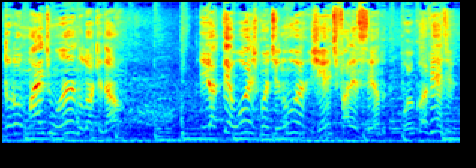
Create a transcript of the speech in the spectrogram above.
Durou mais de um ano o lockdown. E até hoje continua gente falecendo por Covid.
